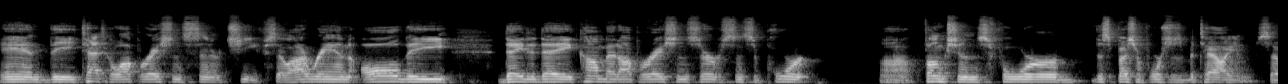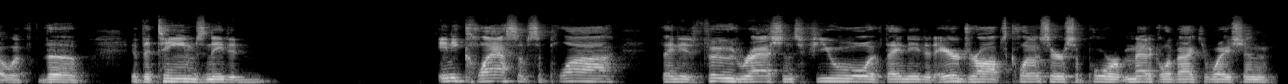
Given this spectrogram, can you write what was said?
and the tactical operations center chief. So I ran all the day to day combat operations, service, and support uh, functions for the Special Forces Battalion. So if the if the teams needed any class of supply, if they needed food, rations, fuel, if they needed airdrops, close air support, medical evacuation,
